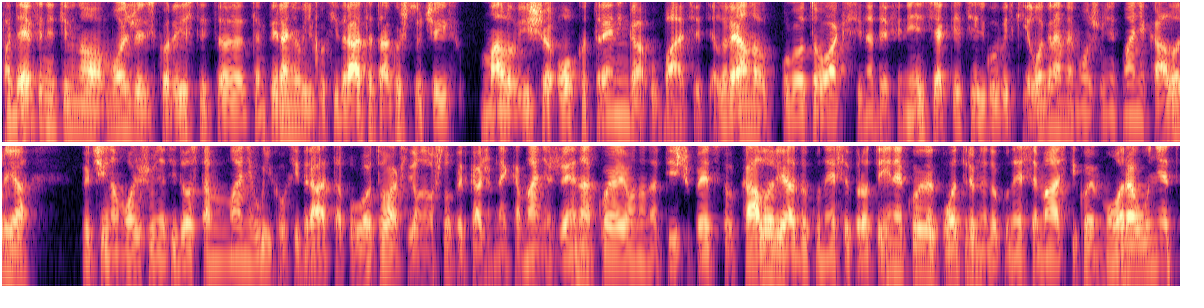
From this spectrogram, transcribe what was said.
Pa definitivno može iskoristiti e, tempiranje ugljikohidrata tako što će ih malo više oko treninga ubaciti. Jer realno, pogotovo ako si na definiciji, ako ti je cilj gubiti kilograme, možeš unijeti manje kalorija, većinom možeš unijeti dosta manje ugljikohidrata, pogotovo ako si ono što opet kažem neka manja žena koja je ono na 1500 kalorija, dok unese proteine koje je potrebne, dok unese masti koje mora unijeti,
